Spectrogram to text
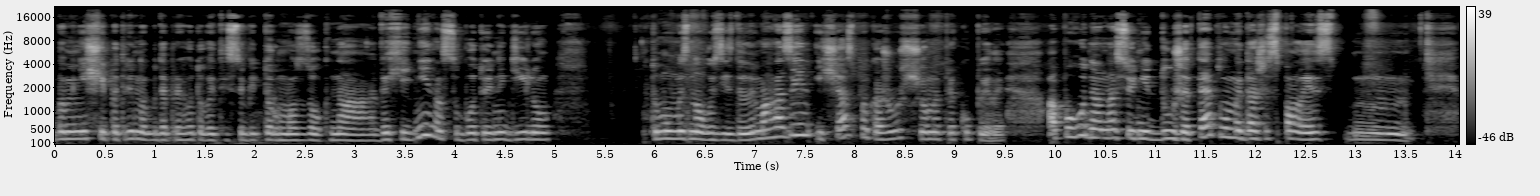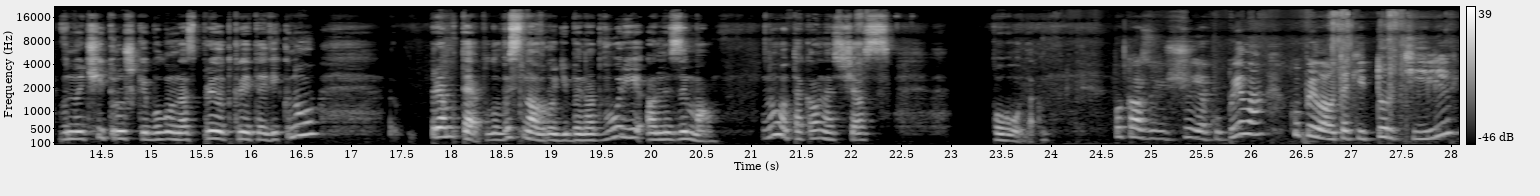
бо мені ще потрібно буде приготувати собі тормозок на вихідні, на суботу і неділю. Тому ми знову з'їздили в магазин і зараз покажу, що ми прикупили. А погода у нас сьогодні дуже тепла. Ми навіть спали вночі, трошки було у нас приоткрите вікно. Прям тепло. Весна, вроді би, на дворі, а не зима. Ну, от така у нас зараз погода. Показую, що я купила. Купила отакі тортілі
